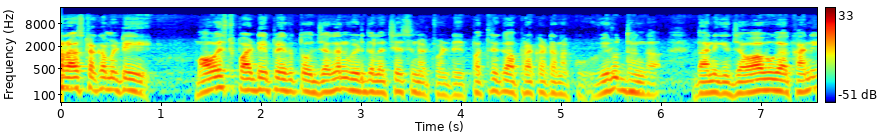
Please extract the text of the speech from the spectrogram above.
రాష్ట్ర కమిటీ మావోయిస్ట్ పార్టీ పేరుతో జగన్ విడుదల చేసినటువంటి పత్రికా ప్రకటనకు విరుద్ధంగా దానికి జవాబుగా కానీ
